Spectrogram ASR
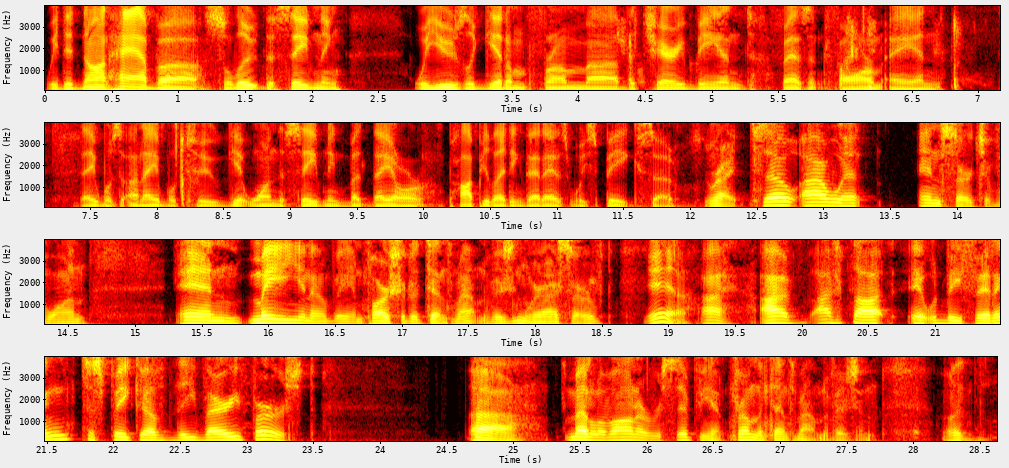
we did not have a salute this evening. We usually get them from uh, the Cherry Bend Pheasant Farm, and they was unable to get one this evening, but they are populating that as we speak. So Right. So I went in search of one. And me, you know, being partial to 10th Mountain Division where I served, yeah, I I've I've thought it would be fitting to speak of the very first uh, Medal of Honor recipient from the 10th Mountain Division,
